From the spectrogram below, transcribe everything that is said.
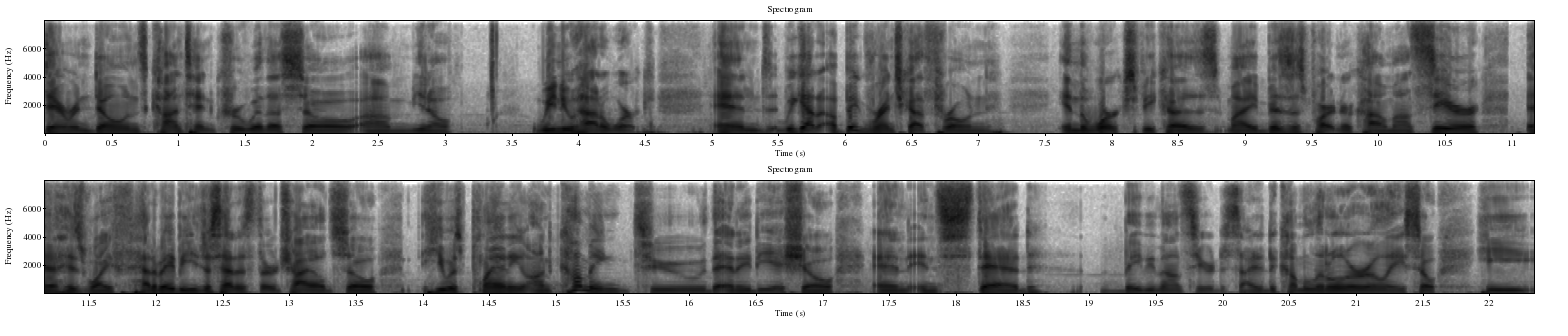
Darren Doan's content crew with us, so um, you know we knew how to work, and we got a big wrench got thrown in the works because my business partner Kyle Mountsier, uh, his wife had a baby. He just had his third child, so he was planning on coming to the NADA show, and instead. Baby Mountsier decided to come a little early, so he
